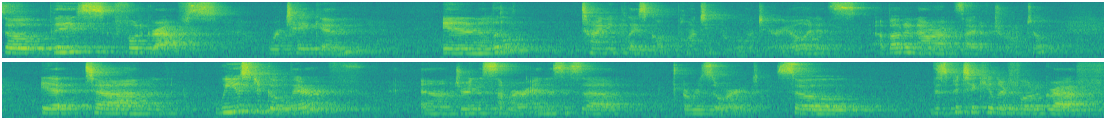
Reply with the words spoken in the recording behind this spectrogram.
So these photographs were taken in a little tiny place called Pontypool, Ontario, and it's about an hour outside of Toronto. It, um, we used to go there um, during the summer, and this is a, a resort. So this particular photograph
